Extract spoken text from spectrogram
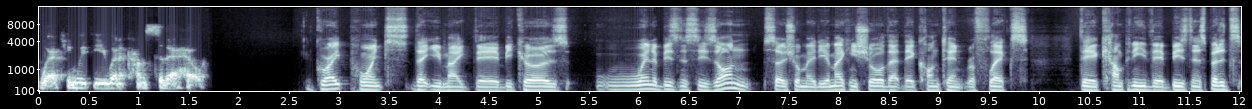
working with you when it comes to their health great points that you make there because when a business is on social media, making sure that their content reflects their company, their business, but it's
